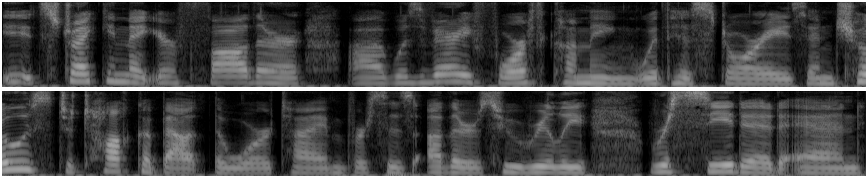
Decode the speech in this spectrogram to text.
It's striking that your father uh, was very forthcoming with his stories and chose to talk about the wartime versus others who really receded and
